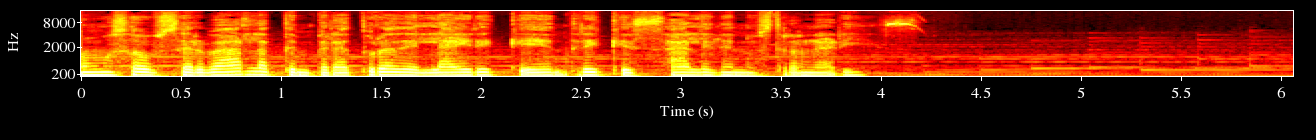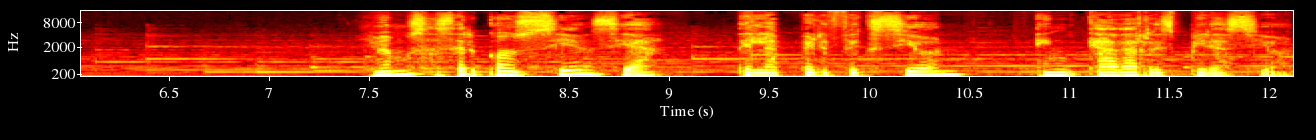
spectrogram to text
Vamos a observar la temperatura del aire que entra y que sale de nuestra nariz. Y vamos a hacer conciencia de la perfección en cada respiración.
